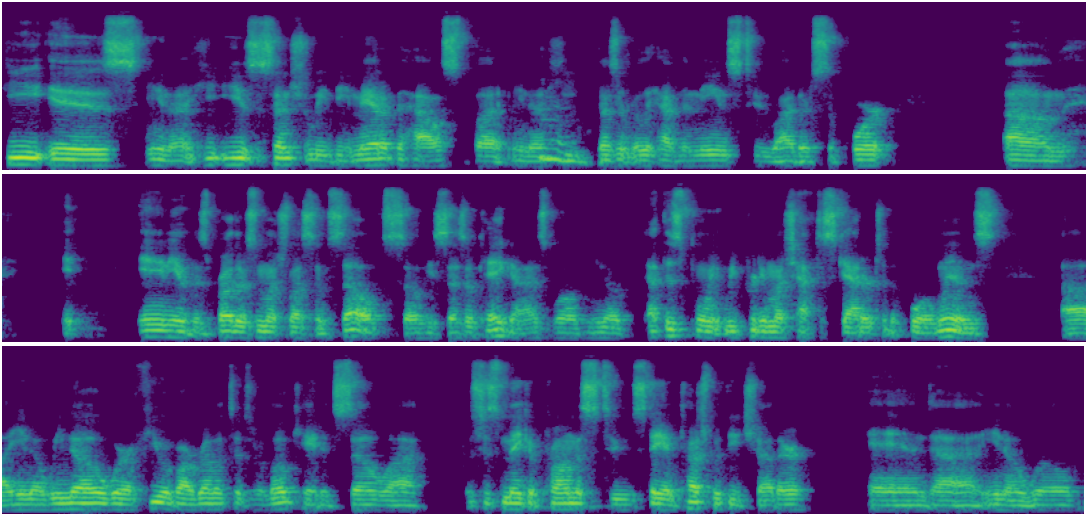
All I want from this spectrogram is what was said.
he is, you know, he, he is essentially the man of the house, but, you know, mm-hmm. he doesn't really have the means to either support um, any of his brothers, much less himself. So he says, okay, guys, well, you know, at this point, we pretty much have to scatter to the four winds. Uh, you know, we know where a few of our relatives are located. So uh, let's just make a promise to stay in touch with each other. And, uh, you know, we'll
